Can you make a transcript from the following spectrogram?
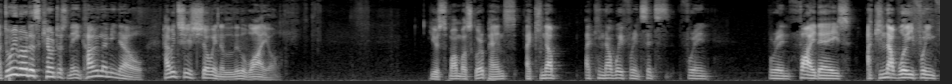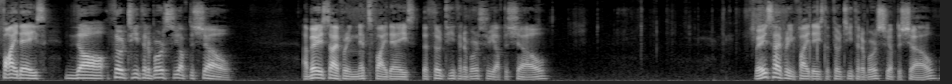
I don't remember this character's name. Kindly let me know. Haven't seen show in a little while. Your small muscular pants. I cannot. I cannot wait for in six for in for in five days. I cannot wait for in five days the 13th anniversary of the show. I'm very excited for in next five days the 13th anniversary of the show. Very excited for in five days, the 13th anniversary of the show.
